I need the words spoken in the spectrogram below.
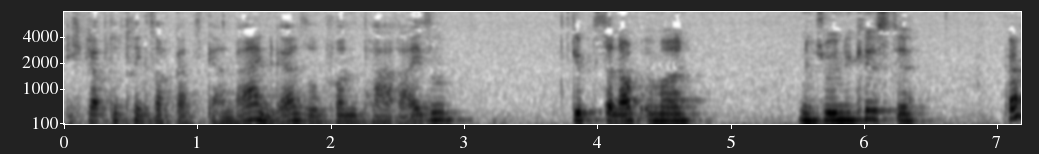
ich glaube, du trinkst auch ganz gern Wein, gell? So von ein paar Reisen gibt es dann auch immer eine schöne Kiste. Gell?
